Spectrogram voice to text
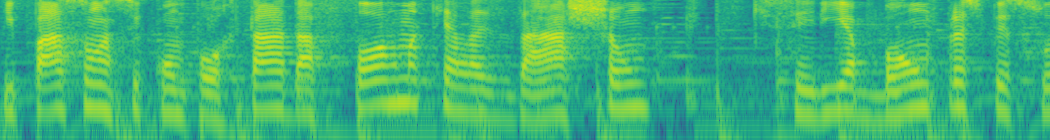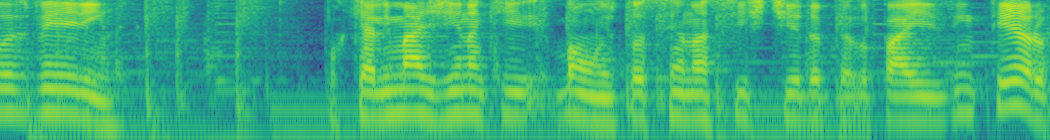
e passam a se comportar da forma que elas acham que seria bom para as pessoas verem. Porque ela imagina que, bom, eu estou sendo assistida pelo país inteiro,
